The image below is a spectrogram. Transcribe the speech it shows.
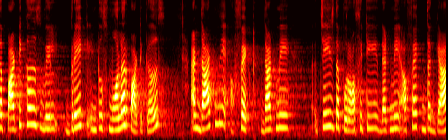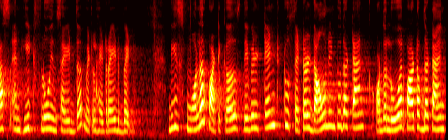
the particles will break into smaller particles and that may affect that may change the porosity that may affect the gas and heat flow inside the metal hydride bed. These smaller particles they will tend to settle down into the tank or the lower part of the tank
